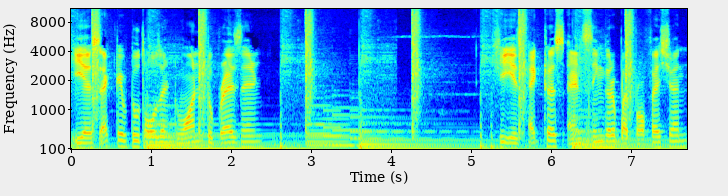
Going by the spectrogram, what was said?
Years active 2001 to present. She is actress and singer by profession.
